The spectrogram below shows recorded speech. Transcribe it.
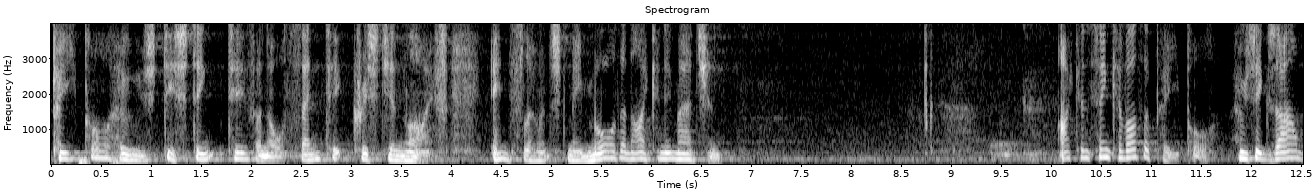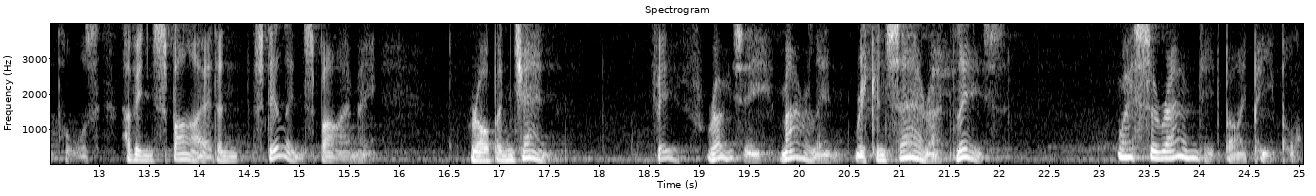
People whose distinctive and authentic Christian life influenced me more than I can imagine. I can think of other people whose examples have inspired and still inspire me. Rob and Jen, Viv, Rosie, Marilyn, Rick and Sarah, Liz. We're surrounded by people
